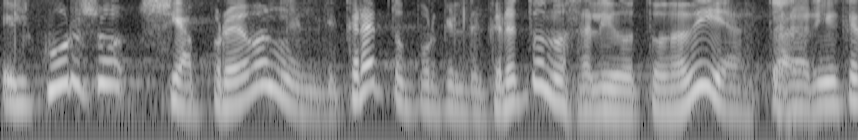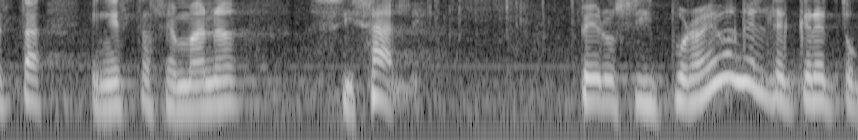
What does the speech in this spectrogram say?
el curso se aprueba en el decreto, porque el decreto no ha salido todavía. Esperaría que está, en esta semana si sale. Pero si prueban el decreto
